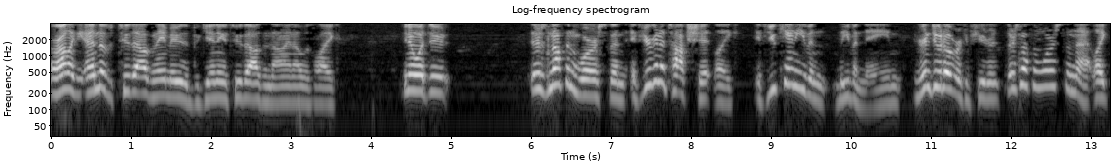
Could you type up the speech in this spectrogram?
around like the end of 2008, maybe the beginning of 2009, I was like, you know what, dude? There's nothing worse than if you're gonna talk shit. Like, if you can't even leave a name, you're gonna do it over a computer, there's nothing worse than that. Like,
